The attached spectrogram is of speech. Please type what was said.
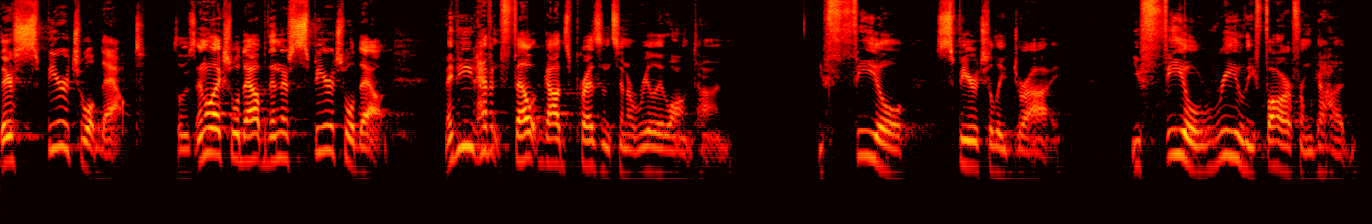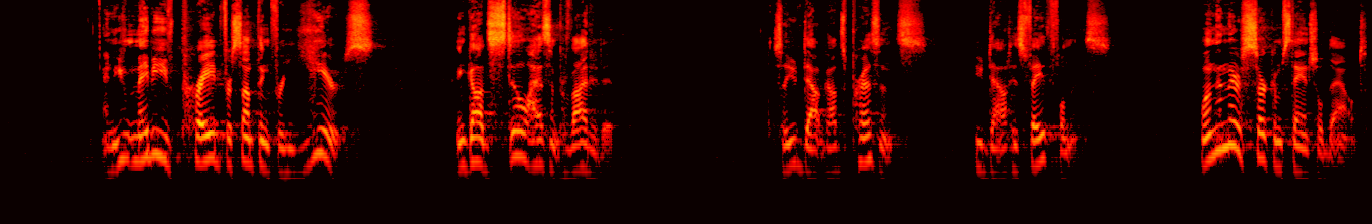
There's spiritual doubt. So there's intellectual doubt, but then there's spiritual doubt. Maybe you haven't felt God's presence in a really long time. You feel spiritually dry. You feel really far from God. And you, maybe you've prayed for something for years, and God still hasn't provided it. So you doubt God's presence. You doubt his faithfulness. Well, and then there's circumstantial doubt.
